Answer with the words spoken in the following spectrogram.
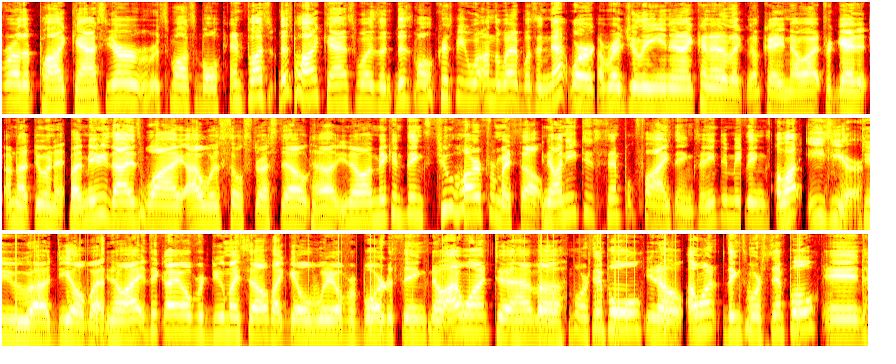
for other podcasts. You're responsible, and plus this podcast was a this well, Crispy on the Web was a network originally, and then I kind of like okay, you know what, forget it, I'm not doing it. But maybe that is why I was so stressed out. Uh, you know, I'm making things too hard for myself. You know, I need to simplify things. I need to make things a lot easier to uh, deal with. You know, I think I overdo myself. I go way overboard with things. No, I want to have a more simple. You know, I want things more simple. And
